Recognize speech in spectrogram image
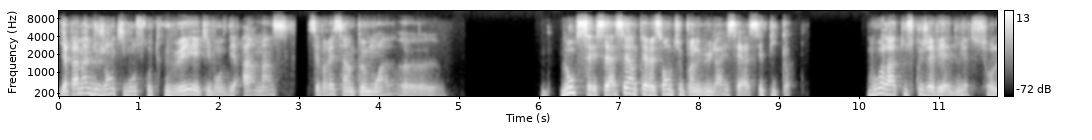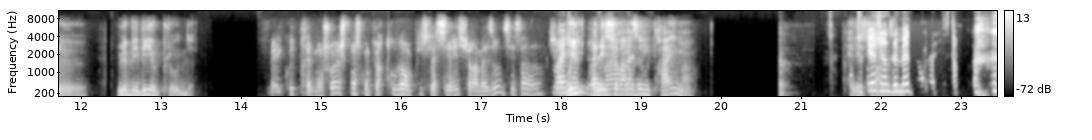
il y a pas mal de gens qui vont se retrouver et qui vont se dire Ah mince, c'est vrai, c'est un peu moi. Euh. Donc c'est assez intéressant de ce point de vue-là et c'est assez piquant. Voilà tout ce que j'avais à dire sur le, le bébé Upload. Bah écoute, très bon choix. Je pense qu'on peut retrouver en plus la série sur Amazon, c'est ça hein? Oui, elle est sur Amazon Prime. en tout cas, je viens de le mettre dans la liste. Hein.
